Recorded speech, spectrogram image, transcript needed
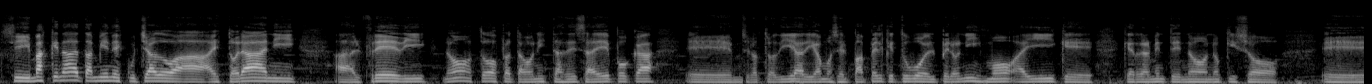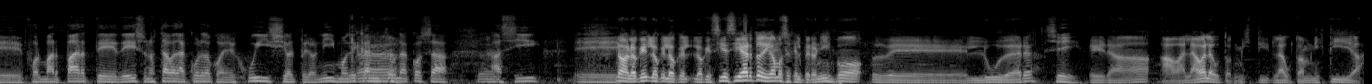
sí, más que nada también he escuchado a a Estorani, a Alfredi, ¿no? Todos protagonistas de esa época. Eh, el otro día, digamos, el papel que tuvo el peronismo ahí, que, que realmente no, no quiso eh, formar parte de eso, no estaba de acuerdo con el juicio, el peronismo, dejan Ah, toda una cosa sí. así. eh, No, lo que, lo, que, lo, que, lo que sí es cierto, digamos, es que el peronismo de Luder Sí, era avalaba la autoamnistía, la autoamnistía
